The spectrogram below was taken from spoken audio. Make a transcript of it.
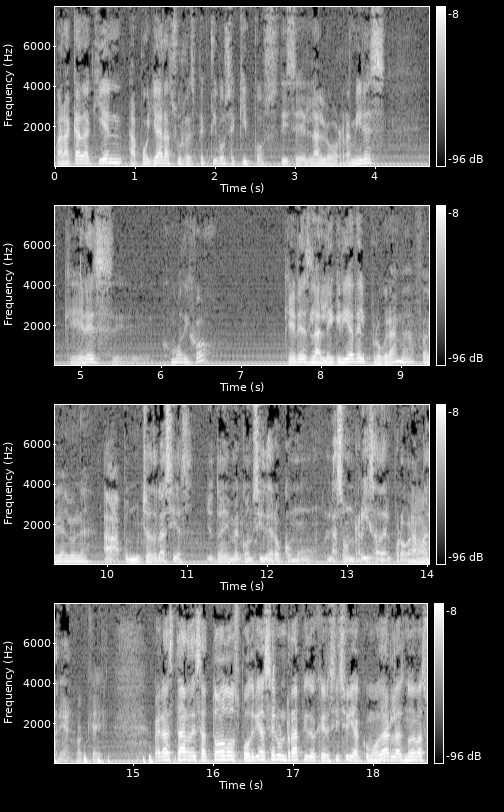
para cada quien apoyar a sus respectivos equipos. Dice Lalo Ramírez, que eres, eh, ¿cómo dijo? Que eres la alegría del programa, Fabián Luna. Ah, pues muchas gracias. Yo también me considero como la sonrisa del programa, Ah, Adrián. ok. Buenas tardes a todos. ¿Podría hacer un rápido ejercicio y acomodar las nuevas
